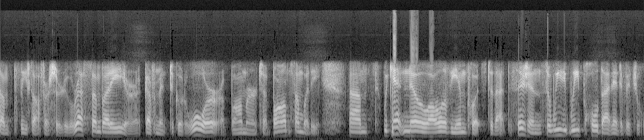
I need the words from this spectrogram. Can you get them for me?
some police officer to arrest somebody, or a government to go to war, or a bomber to bomb somebody. Um, we can't know all of the inputs to that decision, so we we hold that individual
